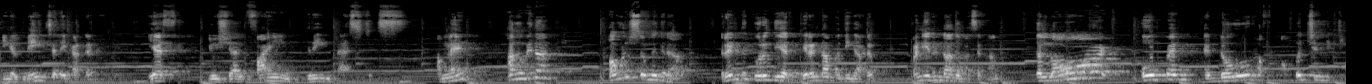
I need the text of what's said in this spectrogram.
நீங்கள் மேய்ச்சலை கண்டன yes you shall find green pastures அம்மே ஆகவேதான் பவுல் சொல்லுகிறார் ரெண்டு குருந்தியர் இரண்டாம் அதிகாரம் பன்னிரெண்டாவது வசனம் the lord opened a door of opportunity.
